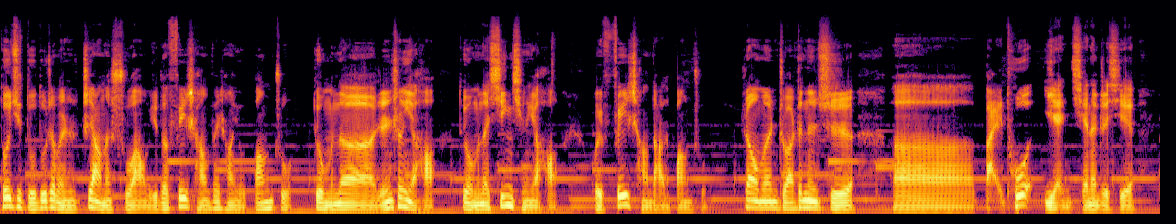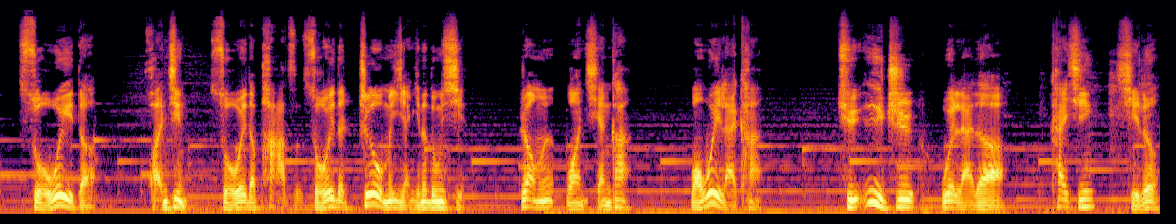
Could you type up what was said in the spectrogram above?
多去读读这本这样的书啊，我觉得非常非常有帮助，对我们的人生也好，对我们的心情也好，会非常大的帮助。让我们主要真的是呃，摆脱眼前的这些所谓的。环境所谓的帕子，所谓的遮我们眼睛的东西，让我们往前看，往未来看，去预知未来的开心喜乐，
